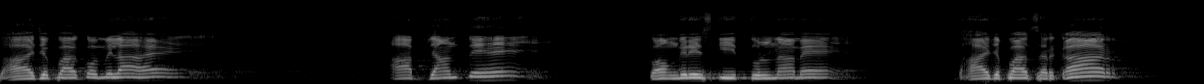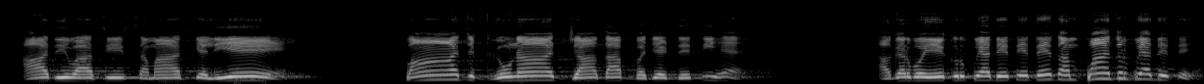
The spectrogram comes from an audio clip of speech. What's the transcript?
भाजपा को मिला है। आप जानते हैं, कांग्रेस की तुलना में भाजपा सरकार आदिवासी समाज के लिए पाँच गुना ज़्यादा बजट देती है। अगर वो एक रुपया देते थे तो हम पाँच रुपया देते हैं।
